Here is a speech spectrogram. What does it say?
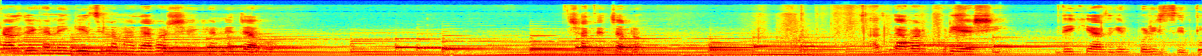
কাল যেখানে গিয়েছিলাম, আজ আবার সেখানে যাব। সাথে চলো। আজকে আবার ঘুরে আসি, দেখি আজকের পরিস্থিতি।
